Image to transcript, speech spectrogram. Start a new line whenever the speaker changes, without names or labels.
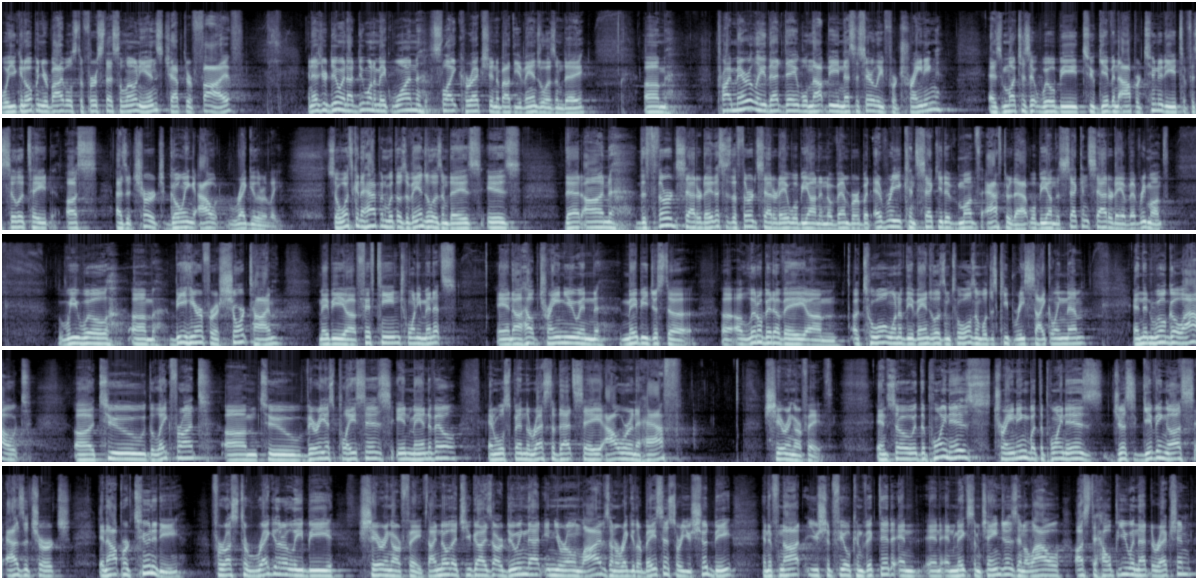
Well, you can open your Bibles to 1 Thessalonians chapter 5. And as you're doing, I do want to make one slight correction about the evangelism day. Um, primarily, that day will not be necessarily for training as much as it will be to give an opportunity to facilitate us as a church going out regularly. So, what's going to happen with those evangelism days is that on the third Saturday, this is the third Saturday it will be on in November, but every consecutive month after that will be on the second Saturday of every month. We will um, be here for a short time, maybe uh, 15, 20 minutes, and uh, help train you in maybe just a, a little bit of a, um, a tool, one of the evangelism tools, and we'll just keep recycling them. And then we'll go out uh, to the lakefront, um, to various places in Mandeville, and we'll spend the rest of that, say, hour and a half sharing our faith. And so the point is training, but the point is just giving us as a church an opportunity for us to regularly be sharing our faith. I know that you guys are doing that in your own lives on a regular basis, or you should be. And if not, you should feel convicted and, and, and make some changes and allow us to help you in that direction.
